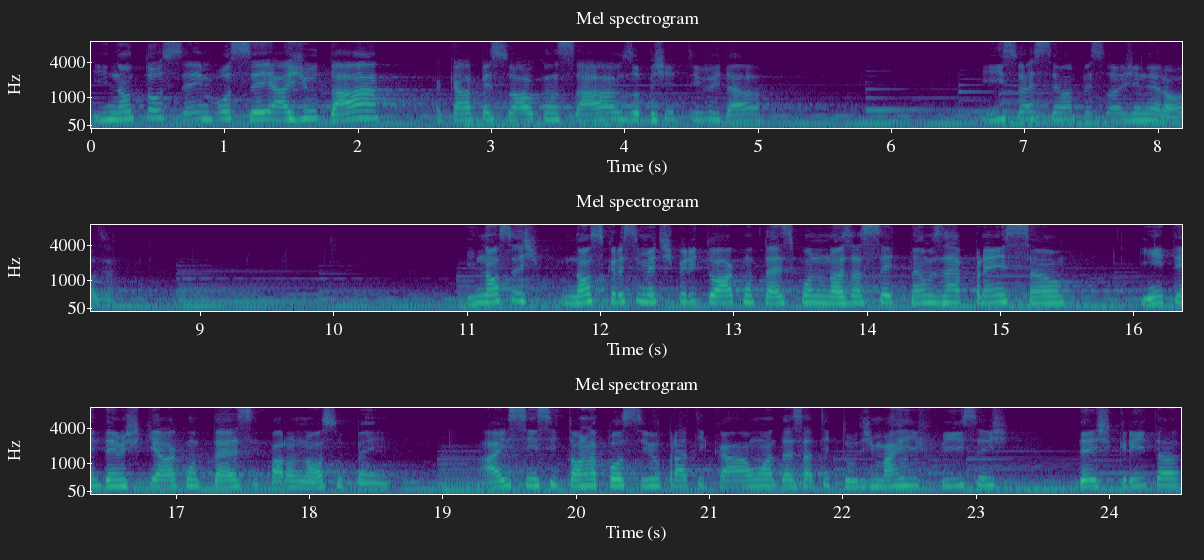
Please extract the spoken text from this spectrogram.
E não torcer, você ajudar aquela pessoa a alcançar os objetivos dela. Isso é ser uma pessoa generosa. E nosso, nosso crescimento espiritual acontece quando nós aceitamos a repreensão e entendemos que ela acontece para o nosso bem. Aí sim se torna possível praticar uma das atitudes mais difíceis descrita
